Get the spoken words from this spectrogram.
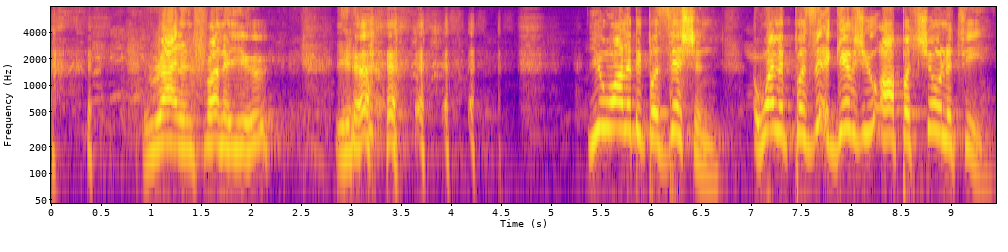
right in front of you, you know? you want to be positioned. When it, posi- it gives you opportunity.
